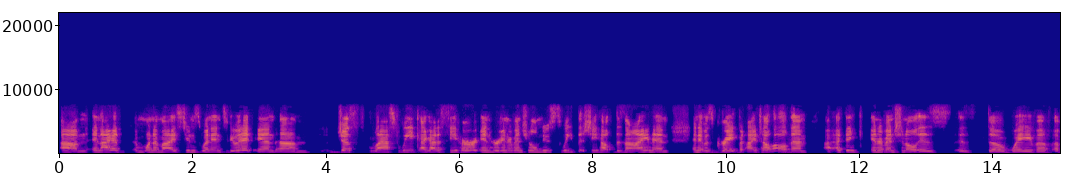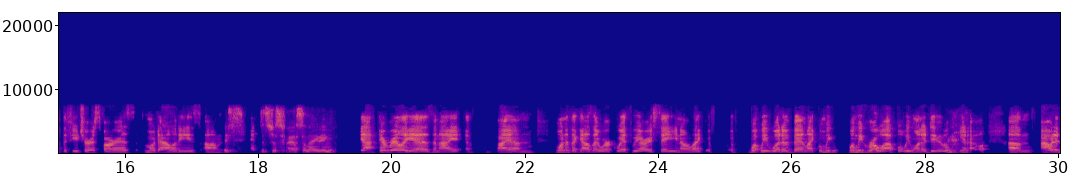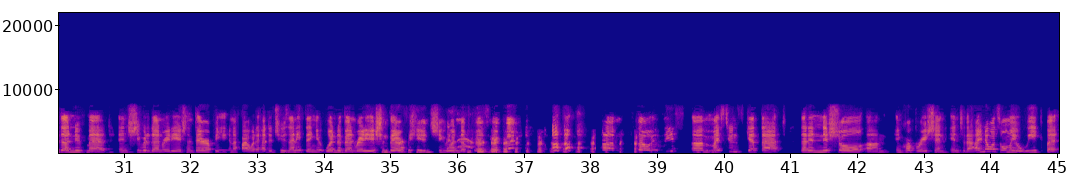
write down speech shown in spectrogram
Um, and I had one of my students went in to do it, and um, just last week I got to see her in her interventional new suite that she helped design and and it was great. But I tell all of them I think interventional is is the wave of, of the future as far as modalities um it's, it's just fascinating. Yeah it really is. And I I am um, one of the gals I work with we always say you know like if what we would have been like when we when we grow up what we want to do you know? Um, i would have done nuke med and she would have done radiation therapy and if i would have had to choose anything it wouldn't have been radiation therapy and she wouldn't have chosen nuke med. Um, so at least um, my students get that that initial um, incorporation into that. I know it's only a week but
